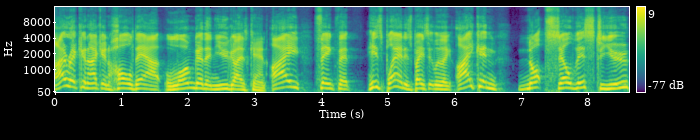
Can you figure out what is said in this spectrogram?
I reckon I can hold out longer than you guys can. I think that his plan is basically like, I can not sell this to you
